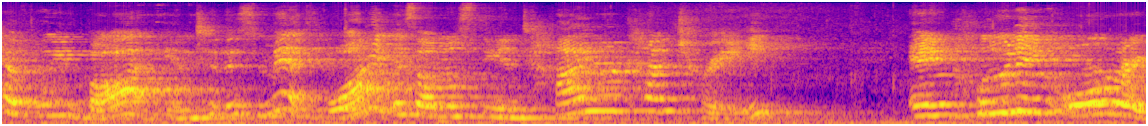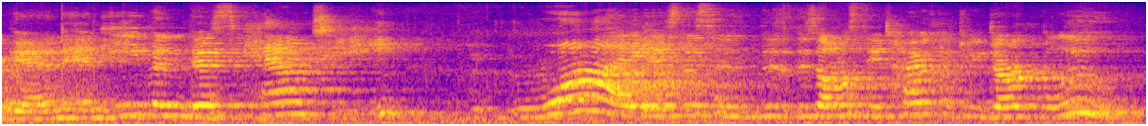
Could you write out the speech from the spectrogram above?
have we bought into this myth? Why is almost the entire country, including Oregon and even this county, why is this, is almost the entire country dark blue?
